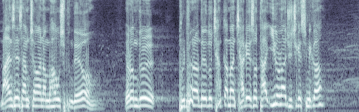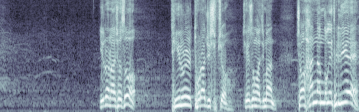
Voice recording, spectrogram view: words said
만세 삼창한 한번 하고 싶은데요. 여러분들 불편하더라도 잠깐만 자리에서 다 일어나 주시겠습니까? 일어나셔서 뒤를 돌아주십시오. 죄송하지만 저 한남동에 들리게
